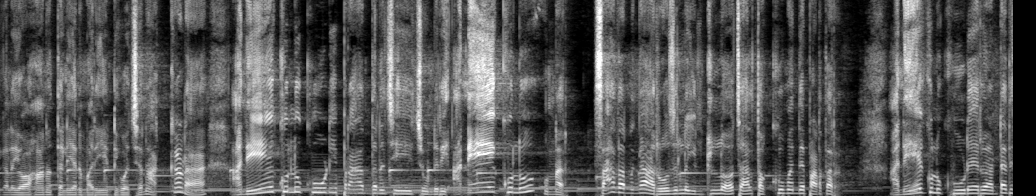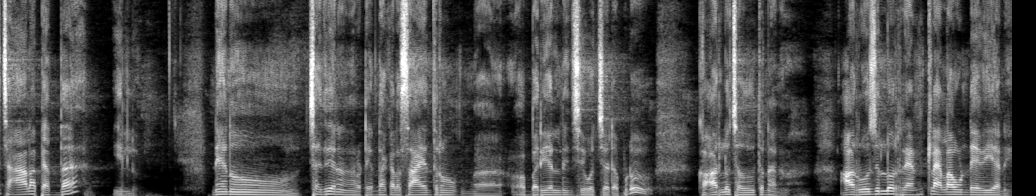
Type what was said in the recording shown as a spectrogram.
గల యోహాను తెలియని మరి ఇంటికి వచ్చాను అక్కడ అనేకులు కూడి ప్రార్థన చేయుచుండిరి. అనేకులు ఉన్నారు. సాధారణంగా ఆ రోజుల్లో ఇంట్లో చాలా తక్కువ మందే పడతారు. అనేకులు కూడారు అంటే అది చాలా పెద్ద ఇల్లు. నేను చదివాను అనమాట ఇందాకల సాయంత్రం బరియల్ నుంచి వచ్చేటప్పుడు కారులో చదువుతున్నాను. ఆ రోజుల్లో రెంట్లు ఎలా ఉండేవి అని?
